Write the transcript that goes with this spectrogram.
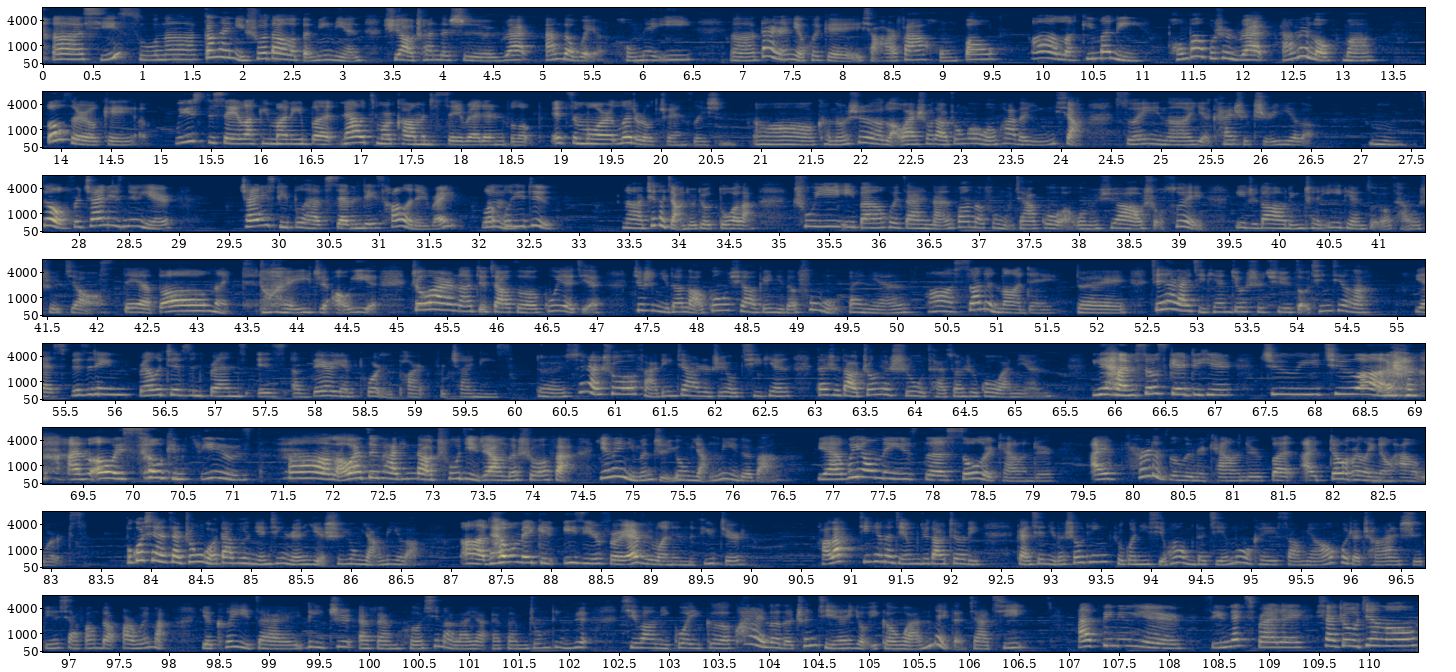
呃，习俗呢？刚才你说到了本命年需要穿的是 red underwear 红内衣， 呃，大人也会给小孩发红包， ah, lucky money. 红包不是 red envelope 吗？ Both are okay. We used to say lucky money, but now it's more common to say red envelope. It's a more literal translation. 哦，可能是老外受到中国文化的影响，所以呢也开始直译了。 Hmm. So, for Chinese New Year, Chinese people have seven days holiday, right? What will Mm. you do? 那这个讲究就多了。初一一般会在男方的父母家过，我们需要守岁，一直到凌晨一点左右才会睡觉。Stay up all night. 对，一直熬夜。周二呢就叫做姑爷节，就是你的老公需要给你的父母拜年。Ah, son-in-law day. 对，接下来几天就是去走亲戚了。Yes, visiting relatives and friends is a very important part for Chinese. 对，虽然说法定假日只有七天，但是到正月十五才算是过完年。 Yeah, I'm so scared to hear chewy chew r. I'm always so confused. 啊，老外最怕听到初几这样的说法，因为你们只用阳历，对吧？ Yeah, we only use the solar calendar. I've heard of the lunar calendar, but I don't really know how it works. 不过现在在中国，大部分年轻人也是用阳历了。 Ah, that will make it easier for everyone in the future. 好了，今天的节目就到这里，感谢你的收听。如果你喜欢我们的节目，可以扫描或者长按识别下方的二维码，也可以在荔枝 FM 和喜马拉雅 FM 中订阅。希望你过一个快乐的春节，有一个完美的假期。Happy New Year! See you next Friday. 下周五见喽！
